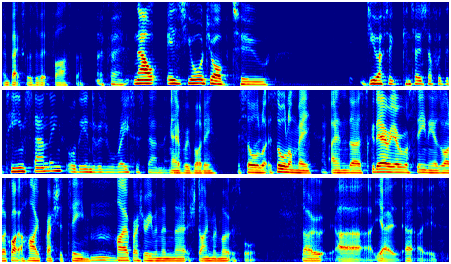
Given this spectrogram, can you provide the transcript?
and Vexler's a bit faster. Okay. Now, is your job to? Do you have to concern yourself with the team standings or the individual racer standings? Everybody. It's all it's all on me. And uh, Scuderia Rossini as well are quite a high pressure team, higher pressure even than uh, Steinman Motorsport. So uh, yeah, uh, it's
